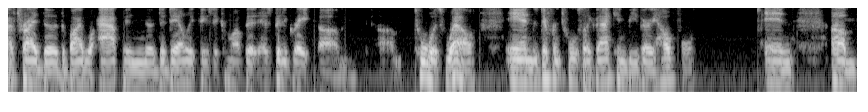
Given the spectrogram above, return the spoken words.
I've tried the the Bible app and the, the daily things that come up. It has been a great um, um, tool as well, and the different tools like that can be very helpful. And um,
